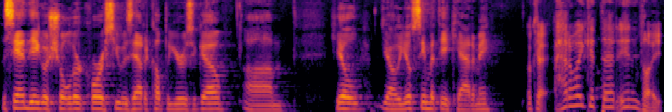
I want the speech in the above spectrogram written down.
the San Diego Shoulder course he was at a couple years ago. Um, he'll, you know, you'll see him at the academy. Okay, how do I get that invite?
